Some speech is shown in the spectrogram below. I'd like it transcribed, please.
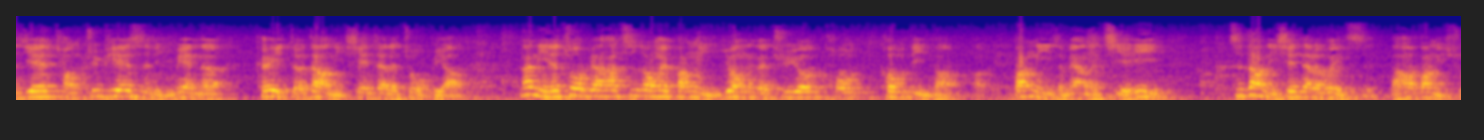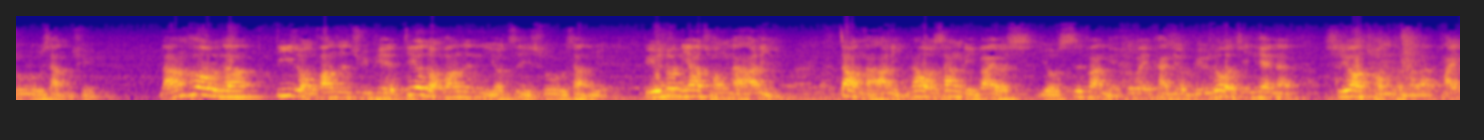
直接从 GPS 里面呢，可以得到你现在的坐标。那你的坐标它自动会帮你用那个 Geo Coding 哈，帮你怎么样的解译，知道你现在的位置，然后帮你输入上去。然后呢，第一种方式 GPS，第二种方式你就自己输入上去。比如说你要从哪里到哪里，那我上个礼拜有有示范给各位看，就比如说我今天呢，希望从什么呢？台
